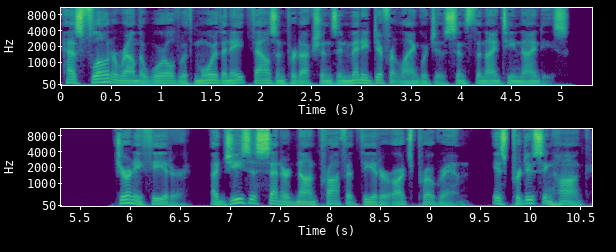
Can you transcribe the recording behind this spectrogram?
has flown around the world with more than 8,000 productions in many different languages since the 1990s. Journey Theater, a Jesus centered nonprofit theater arts program, is producing Honk,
